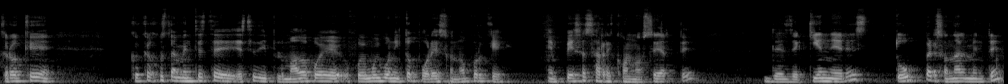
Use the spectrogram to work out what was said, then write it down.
creo que, creo que justamente este, este diplomado fue, fue muy bonito por eso, ¿no? Porque empiezas a reconocerte desde quién eres tú personalmente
